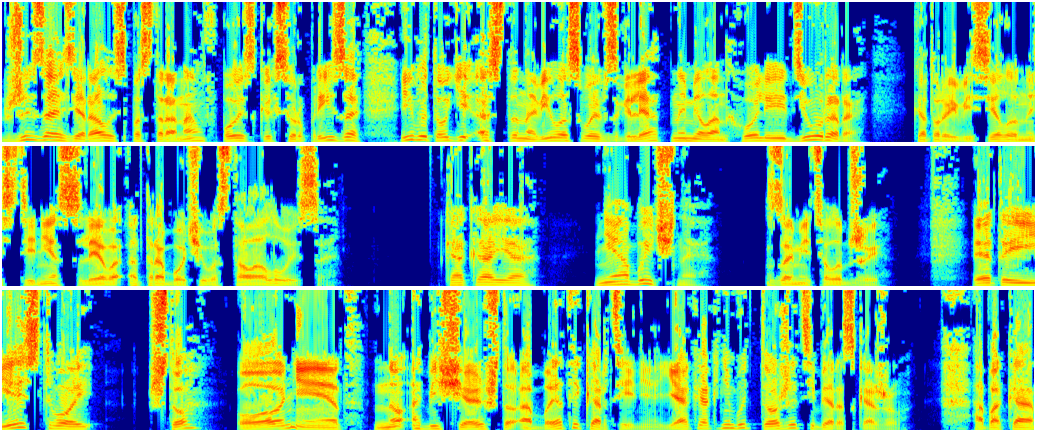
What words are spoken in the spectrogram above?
Джиза озиралась по сторонам в поисках сюрприза и в итоге остановила свой взгляд на меланхолии Дюрера, которая висела на стене слева от рабочего стола Луиса. «Какая необычная», — заметила Джи. «Это и есть твой...» «Что?» «О, нет, но обещаю, что об этой картине я как-нибудь тоже тебе расскажу. А пока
